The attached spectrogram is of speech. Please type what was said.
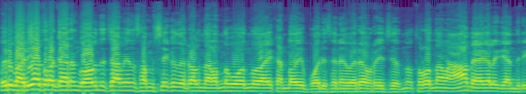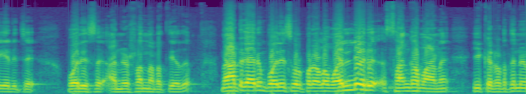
ഒരു വഴിയാത്രക്കാരൻ ഗോവിന്ദസ്വാമി എന്ന് സംശയിക്കുന്ന ഒരാൾ നടന്നു പോകുന്നതായി കണ്ടതായി പോലീസിനെ വിവരം അറിയിച്ചിരുന്നു. തുടർന്നാണ് ആ മേഖല കേന്ദ്രീകരിച്ച് പോലീസ് അന്വേഷണം നടത്തിയത്. നാട്ടുകാരും പോലീസ് ഉൾപ്പെടെയുള്ള വലിയൊരു സംഘമാണ് ഈ കെട്ടിടത്തിന്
